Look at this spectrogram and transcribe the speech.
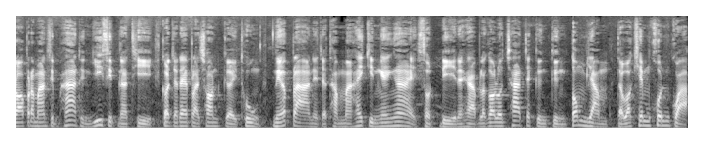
รอประมาณ 15-20 นาที ก็จะได้ปลาช่อนเกยทุ่ง เนื้อปลาเนี่ยจะทำมาให้กินง่ายๆ สดดีนะครับ แล้วก็รสชาติจะกึ่งๆ ต้มยำ แต่ว่าเข้มข้นกว่า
